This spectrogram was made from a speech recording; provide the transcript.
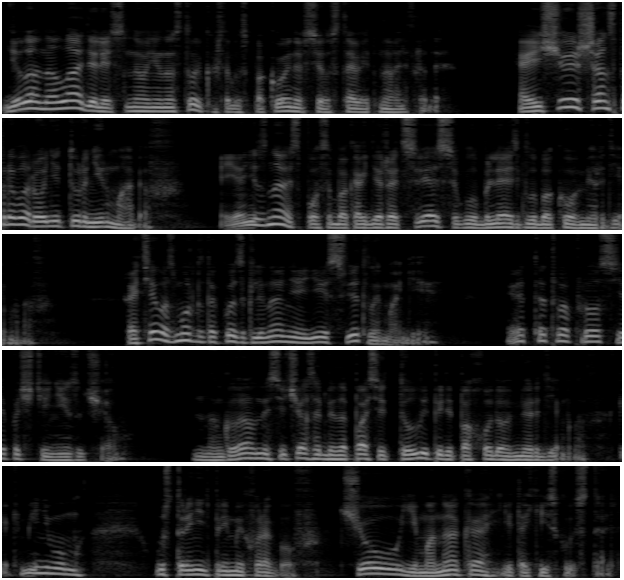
Дела наладились, но не настолько, чтобы спокойно все оставить на Альфреда. А еще есть шанс проворонить турнир магов. Я не знаю способа, как держать связь, углубляясь глубоко в мир демонов. Хотя, возможно, такое заклинание есть в светлой магии. Этот вопрос я почти не изучал. Но главное сейчас обезопасить тулы перед походом в мир демонов. Как минимум, устранить прямых врагов — Чоу, Яманака и Токийскую сталь.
